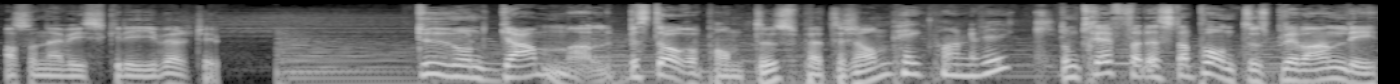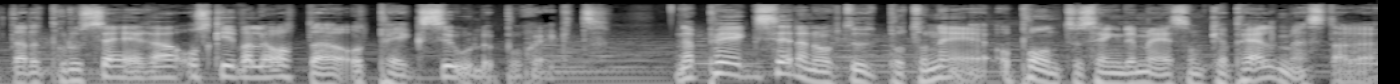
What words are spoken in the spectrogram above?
Alltså när vi skriver typ. Duon Gammal består av Pontus Pettersson. Peg Parnevik. De träffades när Pontus blev anlitad att producera och skriva låtar åt Pegs soloprojekt. När Peg sedan åkte ut på turné och Pontus hängde med som kapellmästare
